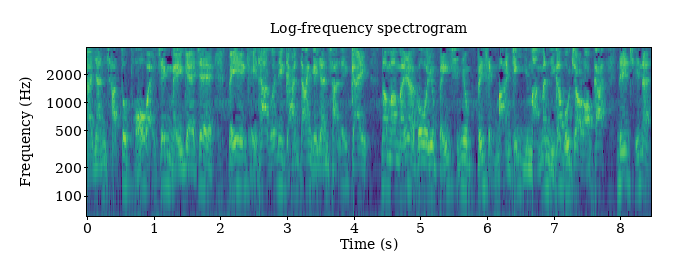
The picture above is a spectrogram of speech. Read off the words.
啊印刷都頗為精美嘅，即係比起其他嗰啲簡單嘅印刷嚟計，啱唔啱？因為嗰個要俾錢，要俾成萬幾二萬蚊，而家冇着落㗎，呢啲錢啊，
